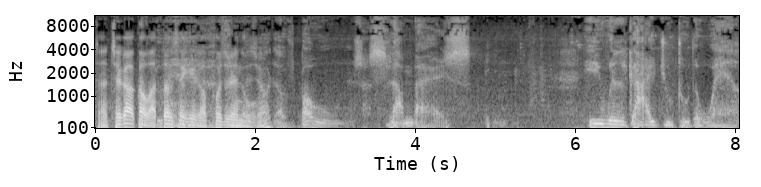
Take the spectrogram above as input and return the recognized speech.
자, 제가 아까 왔던 세계가 The 포즈랜드죠. Lord of Bones slumbers. He will guide you to the well,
